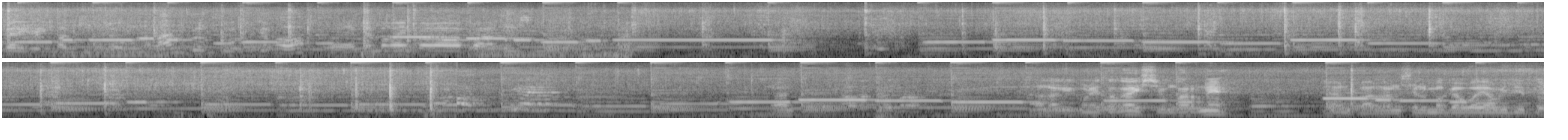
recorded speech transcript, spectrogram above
Kagaling mag-video mo naman. Good food ka po. Okay, may mga ipapatin siguro. Yan. Lalagay ko nito guys, yung karne. Yan, bahala na sila magawayawi dito.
